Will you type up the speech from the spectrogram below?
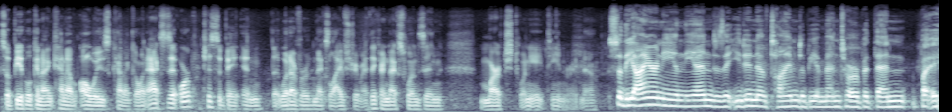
So people can uh, kind of always kind of go and access it or participate in the, whatever next live stream. I think our next one's in march 2018 right now. So the irony in the end is that you didn't have time to be a mentor, but then by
